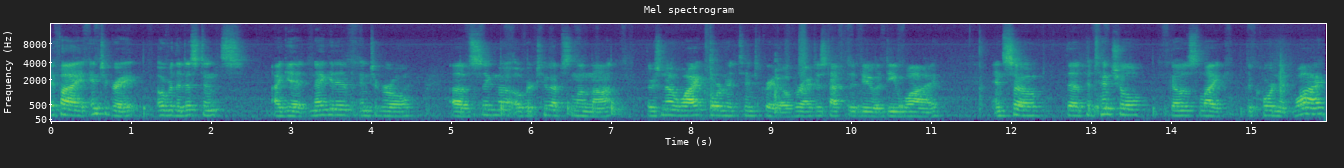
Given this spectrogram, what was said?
if I integrate over the distance, I get negative integral of sigma over 2 epsilon naught. There's no y coordinate to integrate over, I just have to do a dy. And so the potential goes like the coordinate y.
